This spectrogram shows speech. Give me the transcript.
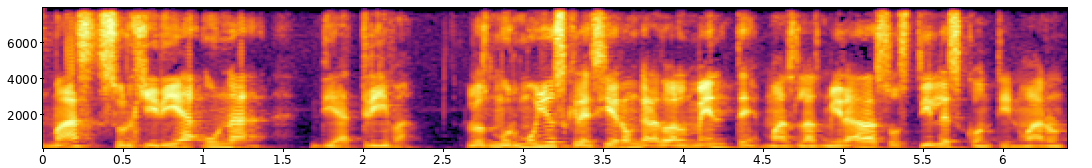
más surgiría una diatriba. Los murmullos crecieron gradualmente, mas las miradas hostiles continuaron.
